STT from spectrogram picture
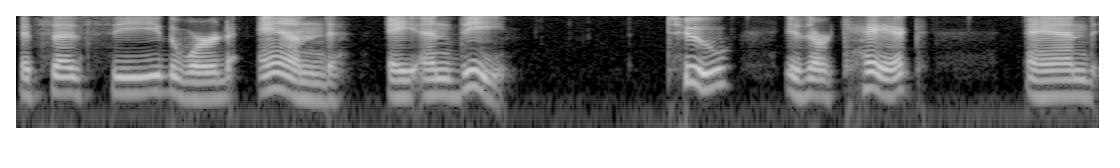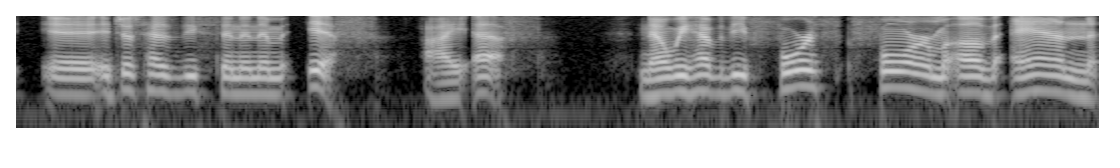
it says see the word and, A-N-D. Two is archaic, and it just has the synonym if, I-F. Now we have the fourth form of an.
